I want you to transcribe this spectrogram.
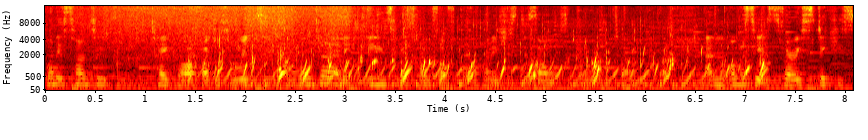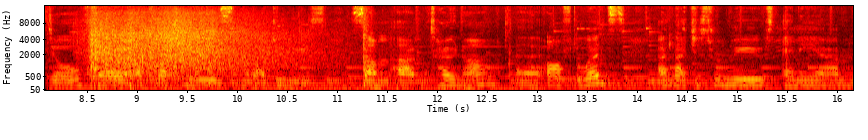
when it's time to take off, I just rinse it in water and it easily comes off the honey just dissolves in the water. And obviously it's very sticky still, so I try to use, no I do use some um, toner uh, afterwards and that just removes any um,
